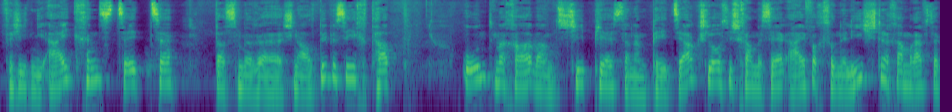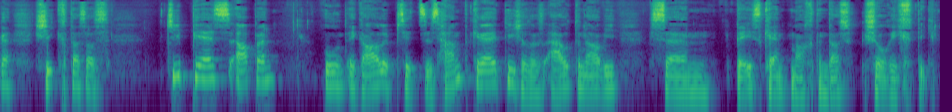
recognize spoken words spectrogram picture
verschiedene Icons zu setzen, dass man äh, schnell die Übersicht hat. Und man kann, wenn das GPS dann am PC angeschlossen ist, kann man sehr einfach so eine Liste, kann man einfach sagen, schickt das als GPS ab. Und egal, ob es jetzt ein Handgerät ist oder das Autonavi, das ähm, Basecamp macht dann das schon richtig.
